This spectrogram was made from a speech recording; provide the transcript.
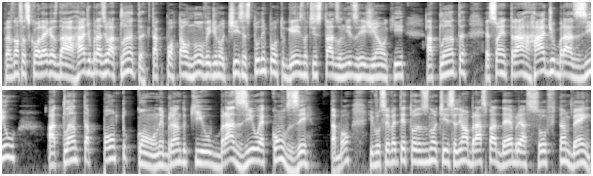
para as nossas colegas da Rádio Brasil Atlanta, que tá com o portal novo aí de notícias, tudo em português, notícias dos Estados Unidos, região aqui, Atlanta. É só entrar radiobrasilatlanta.com. Lembrando que o Brasil é com Z. Tá bom? E você vai ter todas as notícias ali. Um abraço pra Débora e a Sophie também.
